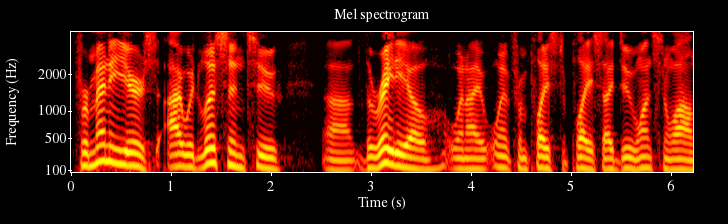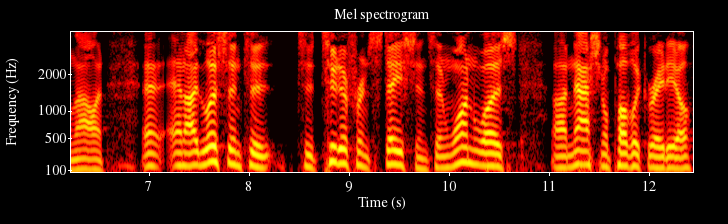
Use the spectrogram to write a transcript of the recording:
for many years, I would listen to uh, the radio when I went from place to place. I do once in a while now. And, and, and I listened to, to two different stations. And one was uh, National Public Radio,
